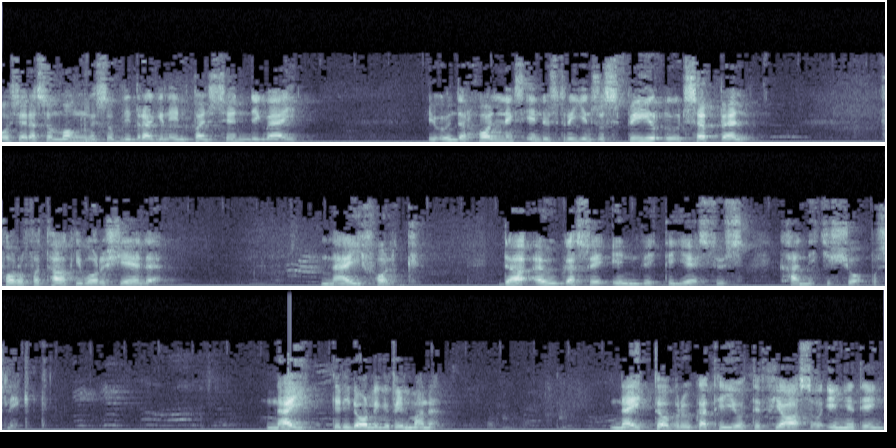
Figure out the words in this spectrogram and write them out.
Og så er det så mange som blir dratt inn på en syndig vei. I underholdningsindustrien som spyr ut søppel for å få tak i våre sjeler. Nei, folk, da auga som er innvidd til Jesus, kan ikke se på slikt. Nei til de dårlige filmene. Nei til å bruke tida til fjas og ingenting.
